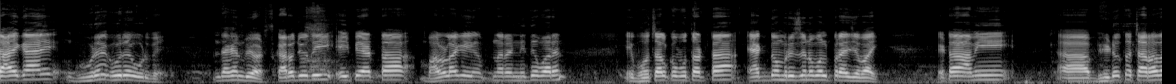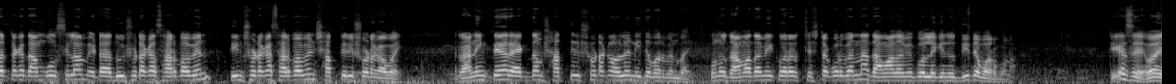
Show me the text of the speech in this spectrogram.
জায়গায় ঘুরে ঘুরে উড়বে। দেখেন ভিওর্স কারও যদি এই পেয়ারটা ভালো লাগে, আপনারা নিতে পারেন। এই ভোচাল কবুতরটা একদম রিজনেবল প্রাইজে ভাই। এটা আমি ভিডিওতে চার হাজার টাকা দাম বলছিলাম, এটা দুইশো টাকা ছাড় পাবেন, তিনশো টাকা ছাড় পাবেন, সাতত্রিশশো টাকা, ভাই। রানিং পেয়ার একদম সাতত্রিশশো টাকা হলে নিতে পারবেন, ভাই। কোনো দামাদামি করার চেষ্টা করবেন না, দামাদামি করলে কিন্তু দিতে পারব না। ঠিক আছে, ভাই?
